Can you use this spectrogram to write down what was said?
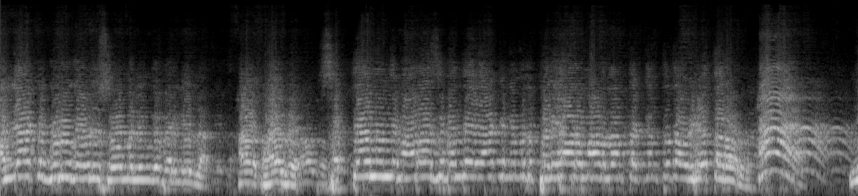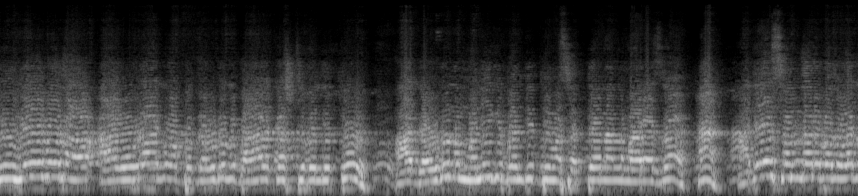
ಅಲ್ಯಾಕ ಗುರು ಗೌಡಿ ಸೋಮಲಿಂಗ ಬರಲಿಲ್ಲ. ಹೌದು. ಹೌದು. ಸತ್ಯಾನಂದ ಮಹಾರಾಜ ಬಂದೆ ಯಾಕೆ ನಿಮ್ಮದು ಪರಿಹಾರ ಮಾಡ್ದ ಅಂತಕ್ಕಂಥದ್ದು ಅವ್ರು ಹೇಳ್ತಾರ ಅವ್ರು. ಹಾ. ನೀವು ಹೇಳ್ಬೋದು ಆ- ಊರಾಗ ಒಬ್ಬ ಗೌಡಗ ಬಹಳ ಕಷ್ಟ ಬಂದಿತ್ತು. ಆ ಗೌಡನ ಮನೆಗೆ ಬಂದಿದ್ದು ಇವ ಸತ್ಯಾನಂದ ಮಹಾರಾಜ. ಅದೇ ಸಂದರ್ಭದೊಳಗ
